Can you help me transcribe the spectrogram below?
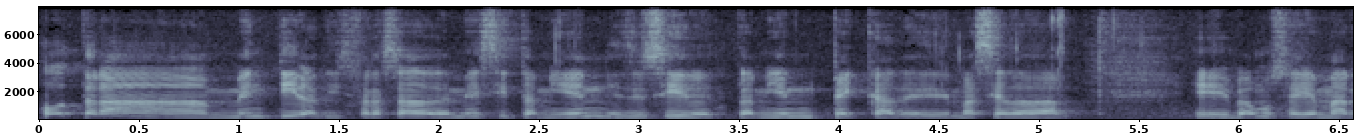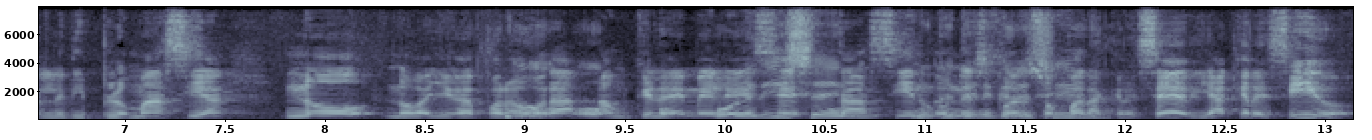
otra mentira disfrazada de Messi también, es decir, también peca de demasiada, eh, vamos a llamarle diplomacia. No, no va a llegar por ahora, aunque la MLS está haciendo un esfuerzo para crecer y ha crecido.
